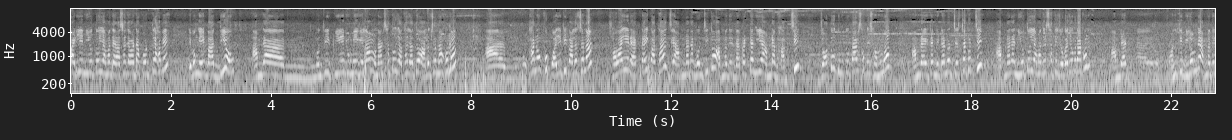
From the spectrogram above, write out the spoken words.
বাড়িয়ে নিয়তই আমাদের আসা যাওয়াটা করতে হবে এবং এই বাদ দিয়েও আমরা মন্ত্রীর পিএ রুমে গেলাম, ওনার সাথেও যথাযথ আলোচনা হলো। আর ওখানেও খুব পজিটিভ আলোচনা। সবাইয়ের একটাই কথা যে আপনারা বঞ্চিত, আপনাদের ব্যাপারটা নিয়ে আমরা ভাবছি। যত দ্রুততার সাথে সম্ভব আমরা এটা মেটানোর চেষ্টা করছি। আপনারা নিয়তই আমাদের সাথে যোগাযোগ রাখুন। আমরা অনতি বিলম্বে আপনাদের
